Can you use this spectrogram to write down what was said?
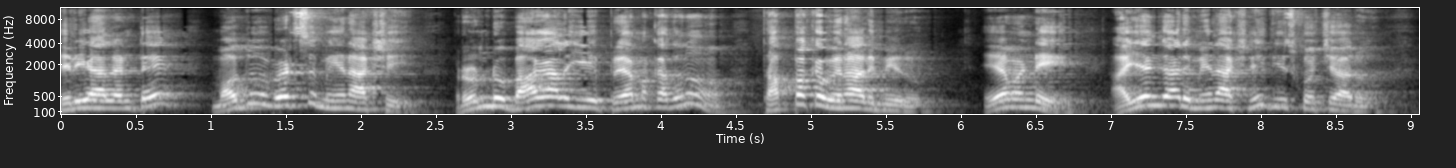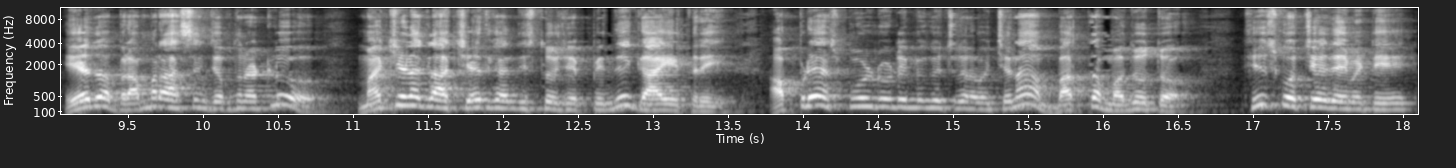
తెలియాలంటే మధు వెట్స్ మీనాక్షి. రెండు భాగాల ఈ ప్రేమ కథను తప్పక వినాలి మీరు. ఏమండి? అయ్యంగారి మీనాక్షిని తీసుకొచ్చారు. ఏదో బ్రహ్మరహస్యం చెబుతున్నట్లు మంచిన గ్లాస్ చేతికి అందిస్తూ చెప్పింది గాయత్రి. అప్పుడే స్కూల్ డ్యూటీ మిగుల్చుకుని వచ్చిన భర్త మధుతో. తీసుకొచ్చేదేమిటి?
